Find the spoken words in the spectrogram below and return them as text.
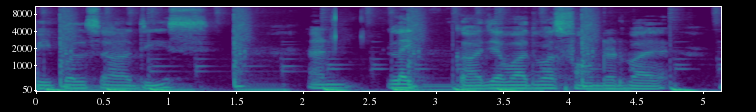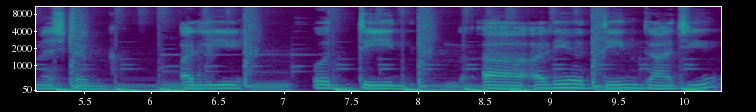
peoples are these. And like Ghaziabad was founded by Mr. Ali Uddin uh, Ali Uddin Ghazi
